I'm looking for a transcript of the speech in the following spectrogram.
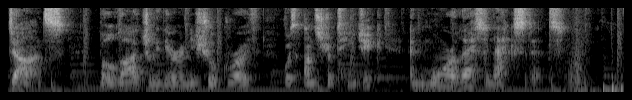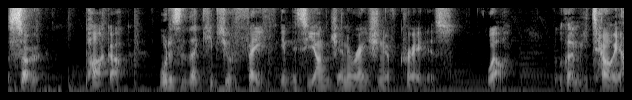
dance, but largely their initial growth was unstrategic and more or less an accident. So, Parker, what is it that keeps your faith in this young generation of creators? Well, let me tell you.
